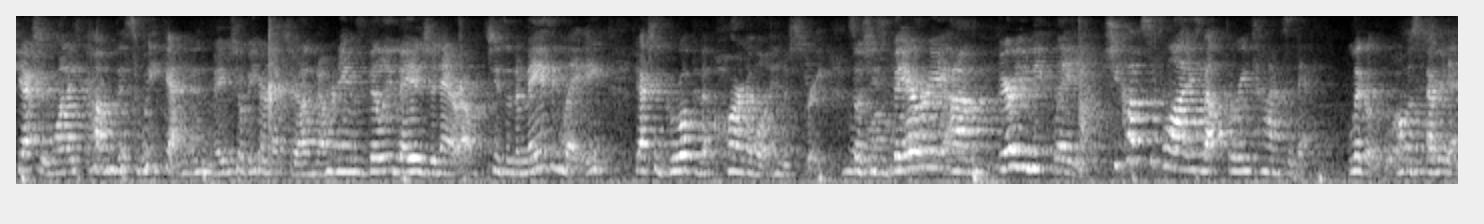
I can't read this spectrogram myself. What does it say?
She actually wanted to come this weekend, and maybe she'll be here next year. I don't know. Her name is Billy Bejaneiro. She's an amazing lady. She actually grew up in the carnival industry, so she's very, um, very unique lady. She comes to Pilates about three times a day, literally, almost every day.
